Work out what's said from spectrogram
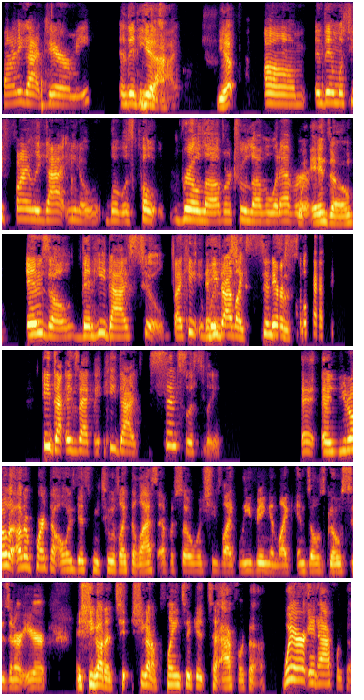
Bonnie got Jeremy, and then he yeah. died. Yep. Um, and then when she finally got, you know, what was quote real love or true love or whatever, With Enzo. Enzo, then he dies too. Like he he died like senselessly. So. He died exactly. He died senselessly. And, and, you know the other part that always gets me too is like the last episode when she's like leaving and like Enzo's ghost is in her ear and she got a t- she got a plane ticket to Africa. Where in Africa?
